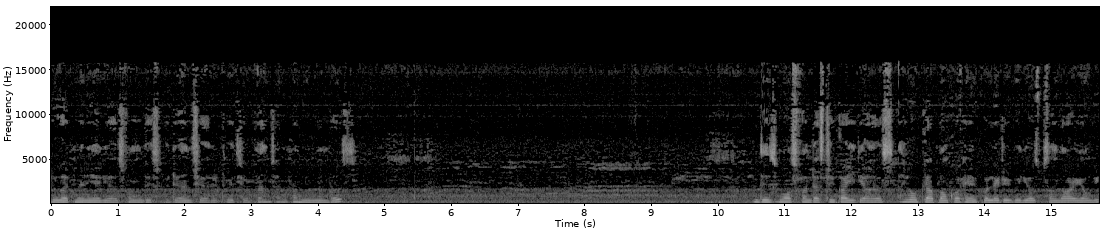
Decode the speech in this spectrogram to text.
you got many ideas from this video and share it with your friends and family members this most fantastic ideas I hope कि आप लोगों को हेयर को रिलेटेड वीडियोस पसंद आ रही होंगी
